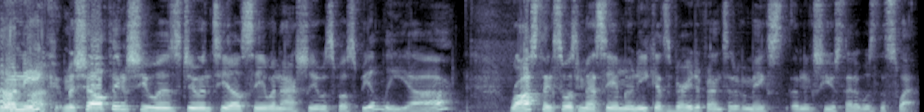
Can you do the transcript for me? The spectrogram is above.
Monique, Michelle thinks she was doing TLC when actually it was supposed to be Aaliyah. Ross thinks it was messy, and Monique gets very defensive and makes an excuse that it was the sweat.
